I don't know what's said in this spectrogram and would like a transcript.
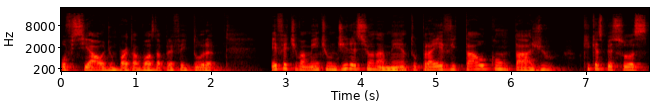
oficial, de um porta-voz da prefeitura, efetivamente um direcionamento para evitar o contágio. O que, que as pessoas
